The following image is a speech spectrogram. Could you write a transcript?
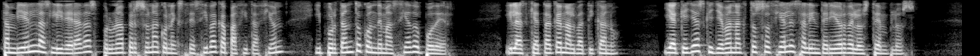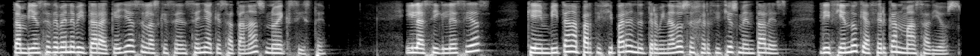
También las lideradas por una persona con excesiva capacitación y por tanto con demasiado poder, y las que atacan al Vaticano, y aquellas que llevan actos sociales al interior de los templos. También se deben evitar aquellas en las que se enseña que Satanás no existe. Y las iglesias que invitan a participar en determinados ejercicios mentales, diciendo que acercan más a Dios.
